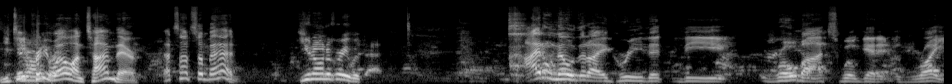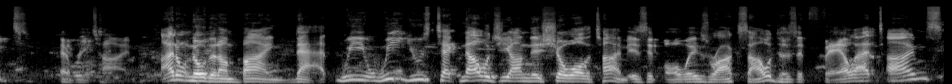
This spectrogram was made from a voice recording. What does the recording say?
You did don't pretty agree? well on time there. That's not so bad. You don't agree with that? I don't know that I agree that the robots will get it right every time. I don't know that I'm buying that. We we use technology on this show all the time. Is it always rock solid? Does it fail at times?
